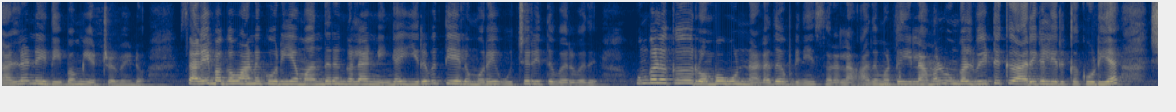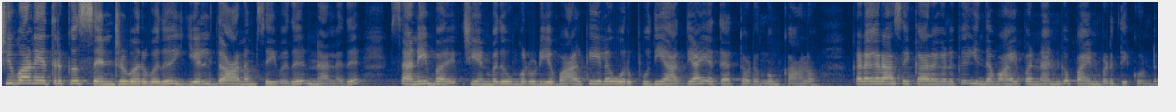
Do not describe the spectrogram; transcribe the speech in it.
நல்லெண்ணெய் தீபம் ஏற்ற வேண்டும். சனி பகவானுக்குரிய மந்திரங்களை நீங்கள் இருபத்தி ஏழு முறை உச்சரித்து வருவது. உங்களுக்கு ரொம்பவும் நல்லது அப்படின்னு சொல்லலாம். அது மட்டும் இல்லாமல் உங்கள் வீட்டுக்கு அருகில் இருக்கக்கூடிய சிவாலயத்திற்கு சென்று வருவது எல் தானம் செய்வது நல்லது. சனி பயிற்சி என்பது உங்களுடைய வாழ்க்கையில் ஒரு புதிய அத்தியாயத்தை தொடங்கும் காலம். கடகராசிக்காரர்களுக்கு இந்த வாய்ப்பை நன்கு பயன்படுத்தி கொண்டு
